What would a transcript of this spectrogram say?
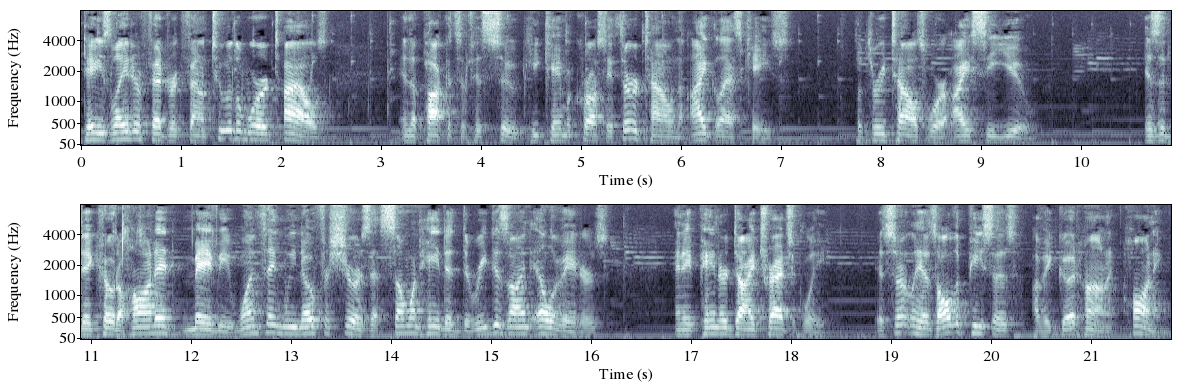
Days later, Frederick found two of the word tiles in the pockets of his suit. He came across a third tile in the eyeglass case. The three tiles were ICU. Is the Dakota haunted? Maybe. One thing we know for sure is that someone hated the redesigned elevators and a painter died tragically. It certainly has all the pieces of a good haunting.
